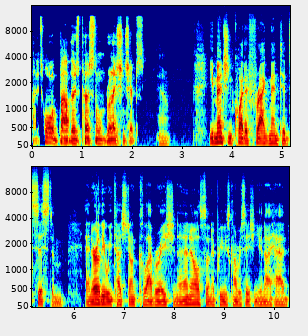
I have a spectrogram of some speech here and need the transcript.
And it's all about those personal relationships. Yeah. You mentioned quite a fragmented system. And earlier we touched on collaboration. And I know also in a previous conversation you and I had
